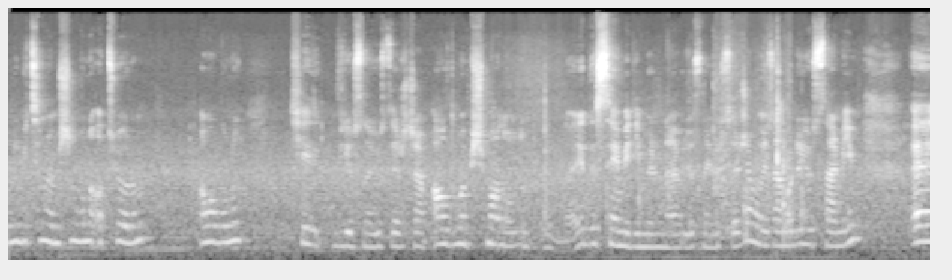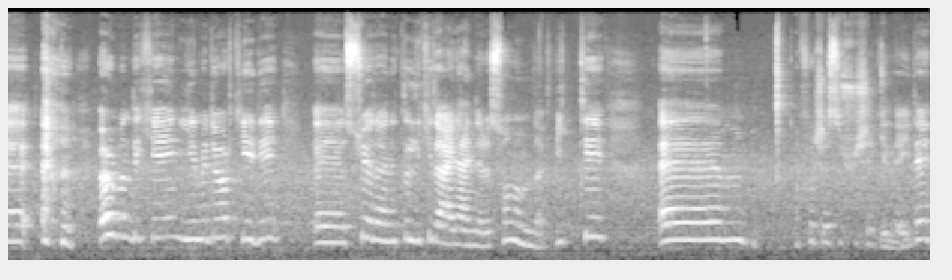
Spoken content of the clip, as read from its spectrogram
bunu bitirmemişim. Bunu atıyorum. Ama bunu şey videosuna göstereceğim. Aldığıma pişman oldum. Ya da sevmediğim ürünler videosuna göstereceğim. O yüzden burada göstermeyeyim. Ee, Urban Decay'in 24-7 e, suya dayanıklı likit eyeliner'ı sonunda bitti. E, fırçası şu şekildeydi.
